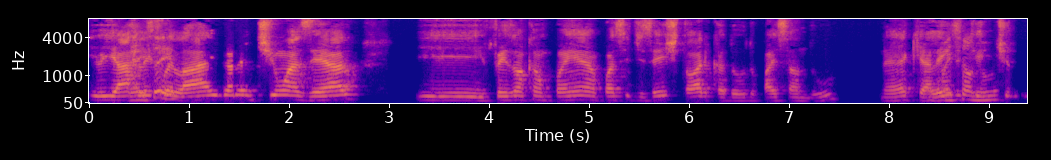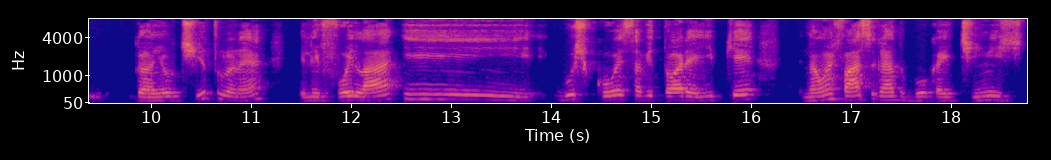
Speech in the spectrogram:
E o Yarley é foi lá e garantiu 1 a 0 e fez uma campanha, pode-se dizer, histórica do, do Paysandu, né? Que além de que ganhou o título, né? Ele foi lá e buscou essa vitória aí, porque não é fácil ganhar do Boca aí. Times,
